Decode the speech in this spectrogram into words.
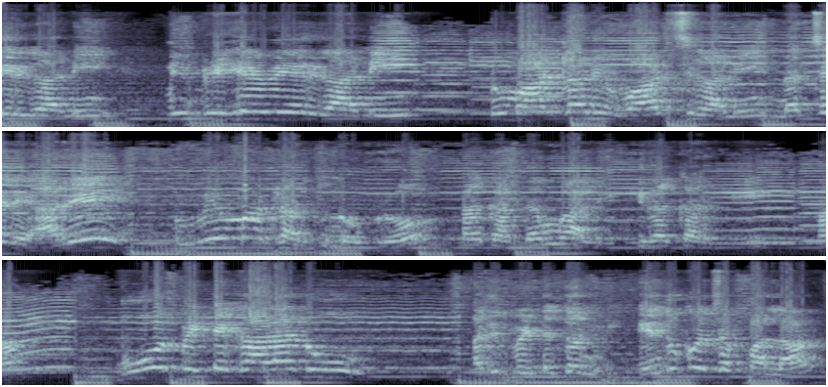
తీరు కానీ నీ బిహేవియర్ కానీ నువ్వు మాట్లాడే వర్డ్స్ కానీ నచ్చలే. అరే నువ్వేం మాట్లాడుతున్నావు బ్రో నాకు అర్థం కాలేదు కిరాకార్పి ఆ? పెట్టే కాడ నువ్వు అది పెట్టతోంది ఎందుకో చెప్పాలా?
